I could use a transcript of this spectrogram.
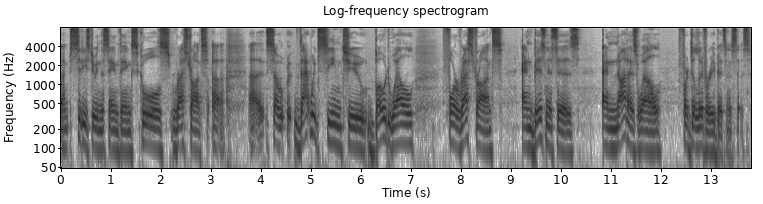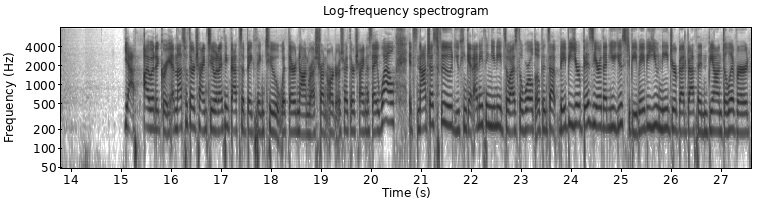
um, cities doing the same thing, schools, restaurants. Uh, uh, so that would seem to bode well for restaurants and businesses and not as well for delivery businesses. Yeah, I would agree. And that's what they're trying to do. And I think that's a big thing too with their non restaurant orders, right? They're trying to say, well, it's not just food. You can get anything you need. So as the world opens up, maybe you're busier than you used to be. Maybe you need your Bed Bath and Beyond delivered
